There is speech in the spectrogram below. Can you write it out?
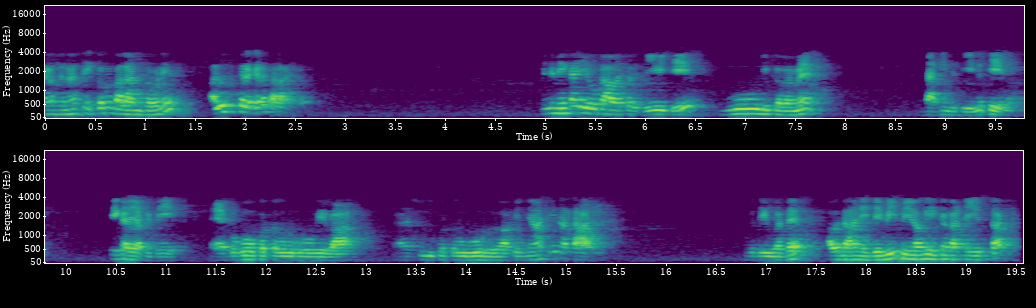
නැවත නැවත එකම බලන්න ඕනේ අලුත් කර කර බලන්න. මෙන්න මේකයි යෝගාවචර ජීවිතයේ මූලිකවම දකින්න තියෙන තේමාව. ඒකයි අපි මේ බොහෝ කොට වූ වේවා සුළු කොට වූ වේවා විඥාති නතර. මොකද ඒවට අවධානය දෙමින් මේ වගේ එක කටයුත්තක්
